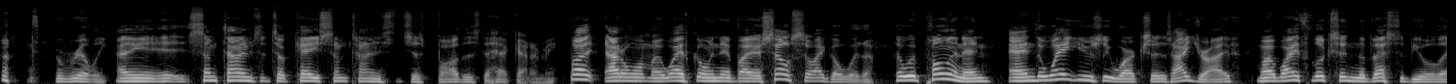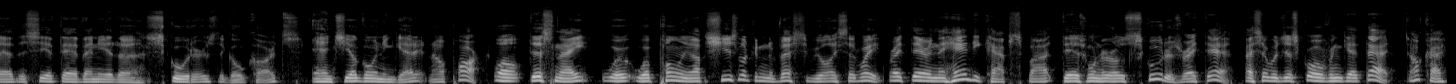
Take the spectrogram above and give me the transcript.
really. I mean, it, sometimes it's okay, sometimes it just bothers the heck out of me. But I don't want my wife going there by herself, so I go with her. So we're pulling in, and the way it usually works is I drive. My wife looks in the vestibule there to see if they have any of the scooters, the go karts, and she'll go in and get it, and I'll park. Well, this night we're, we're pulling up. She's looking in the vestibule. I said, wait, right there in the handicap spot, there's one of those scooters right there. I said, well, just go over and get that. Okay.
